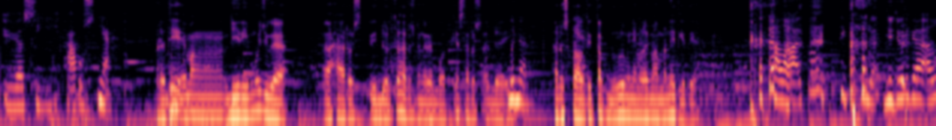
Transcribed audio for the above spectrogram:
Iya sih, harusnya. berarti emang dirimu juga eh, harus tidur tuh harus dengerin podcast harus ada ini- Bener. harus scroll TikTok dulu minimal 5 menit gitu ya Kalau aku TikTok enggak, jujur gak, aku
